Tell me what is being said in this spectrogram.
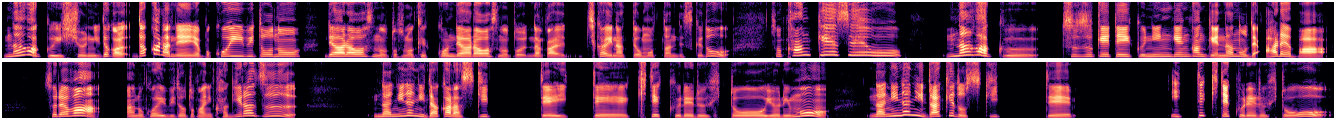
長く一緒にだからだからねやっぱ恋人ので表すのとその結婚で表すのとなんか近いなって思ったんですけどその関係性を長く続けていく人間関係なのであればそれはあの恋人とかに限らず何々だから好きって言って来てくれる人よりも何々だけど好きって言ってきてくれる人を、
